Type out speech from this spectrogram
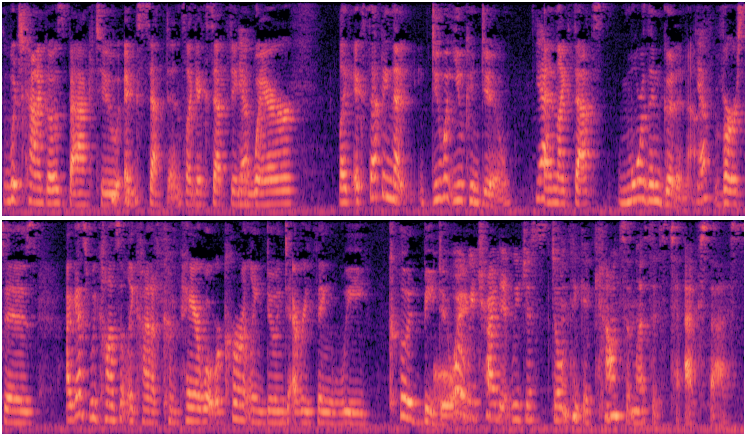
which kind of goes back to mm-hmm. acceptance, like accepting yep. where, like accepting that do what you can do, yeah, and like that's more than good enough yep. versus I guess we constantly kind of compare what we're currently doing to everything we could be doing. Or we tried it, we just don't think it counts unless it's to excess,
